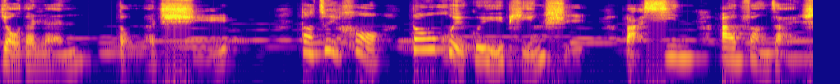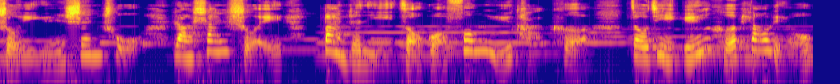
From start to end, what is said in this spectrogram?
有的人。懂得迟，到最后都会归于平时。把心安放在水云深处，让山水伴着你走过风雨坎坷，走进云河漂流。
